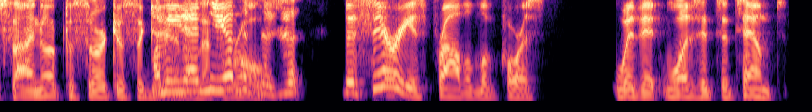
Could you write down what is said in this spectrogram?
Sign up the circus again. I mean, and and the other the, the serious problem, of course, with it was its attempt.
